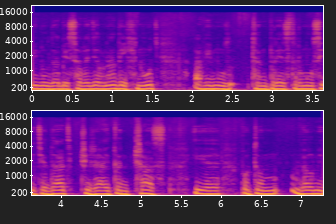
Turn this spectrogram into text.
minút, aby sa vedel nadýchnúť a vy mu ten priestor musíte dať, čiže aj ten čas je potom veľmi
